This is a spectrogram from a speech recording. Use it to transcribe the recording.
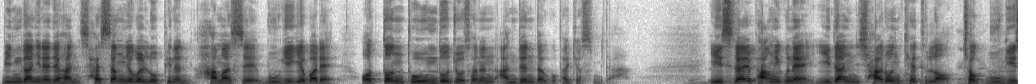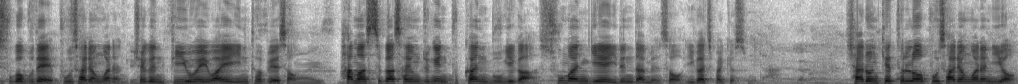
민간인에 대한 살상력을 높이는 하마스의 무기 개발에 어떤 도움도 줘서는 안 된다고 밝혔습니다. 이스라엘 방위군의 이단 샤론 캐틀러 적 무기 수거 부대 부사령관은 최근 VOA와의 인터뷰에서 하마스가 사용 중인 북한 무기가 수만 개에 이른다면서 이같이 밝혔습니다. 샤론 캐틀러 부사령관은 이어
